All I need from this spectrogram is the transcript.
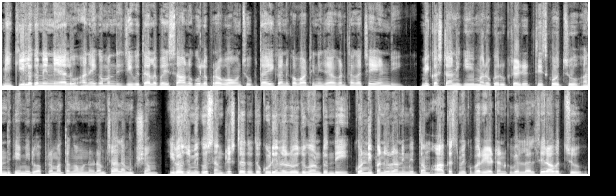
మీ కీలక నిర్ణయాలు అనేక మంది జీవితాలపై సానుకూల ప్రభావం చూపుతాయి. కనుక వాటిని జాగ్రత్తగా చేయండి. మీ కష్టానికి మరొకరు క్రెడిట్ తీసుకోవచ్చు. అందుకే మీరు అప్రమత్తంగా ఉండడం చాలా ముఖ్యం. ఈ రోజు మీకు సంక్లిష్టతతో కూడిన రోజుగా ఉంటుంది. కొన్ని పనుల నిమిత్తం ఆకస్మిక పర్యటనకు వెళ్ళాల్సి రావచ్చు.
